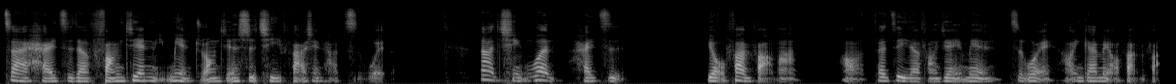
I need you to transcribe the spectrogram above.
在孩子的房间里面装监视器，发现他自慰了，那请问孩子有犯法吗？好，在自己的房间里面自慰，好，应该没有犯法。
